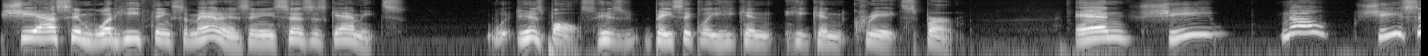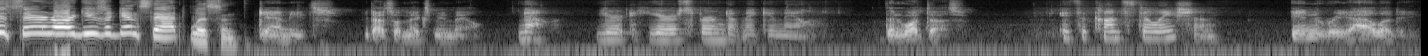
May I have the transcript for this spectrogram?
She asks him what he thinks a man is and he says his gametes. His balls. His basically he can he can create sperm. And she no, she sits there and argues against that. Listen. Gametes. That's what makes me male. No. Your your sperm don't make you male. Then what does? It's a constellation. In reality,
